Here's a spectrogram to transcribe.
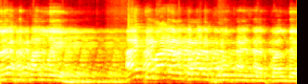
અરે હરપાલને આજ કે મારા ને તમારા પૂરું થાય છે હરપાલને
